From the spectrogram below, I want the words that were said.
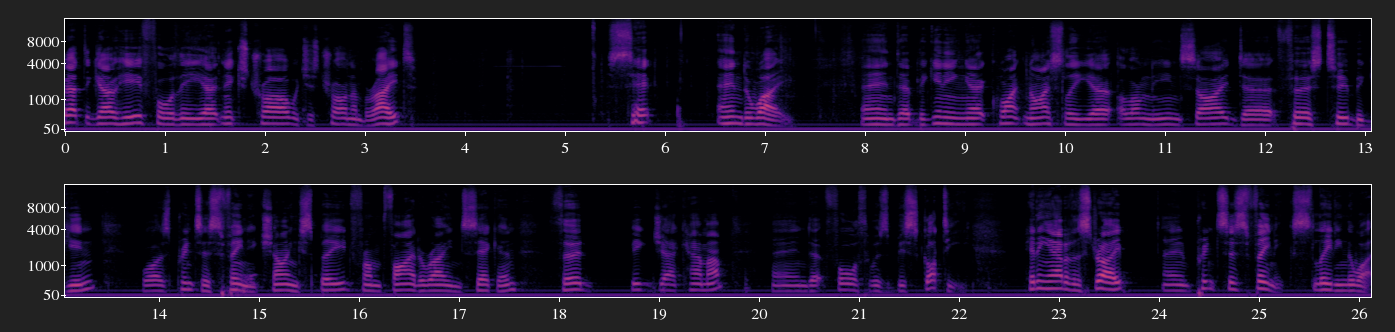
About to go here for the uh, next trial, which is trial number eight. Set and away. And uh, beginning uh, quite nicely uh, along the inside, uh, first to begin was Princess Phoenix, showing speed from Fire to Rain second. Third, Big Jack Hammer. And uh, fourth was Biscotti. Heading out of the straight, and Princess Phoenix leading the way.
